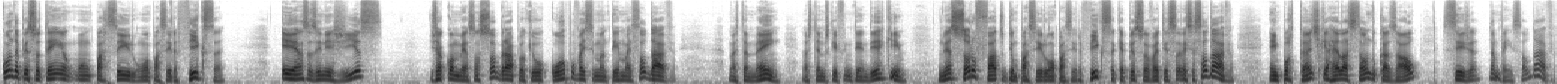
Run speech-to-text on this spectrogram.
Quando a pessoa tem um parceiro, uma parceira fixa, essas energias já começam a sobrar, porque o corpo vai se manter mais saudável. Mas também nós temos que entender que não é só o fato de ter um parceiro ou uma parceira fixa que a pessoa vai, ter, vai ser saudável. É importante que a relação do casal seja também saudável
